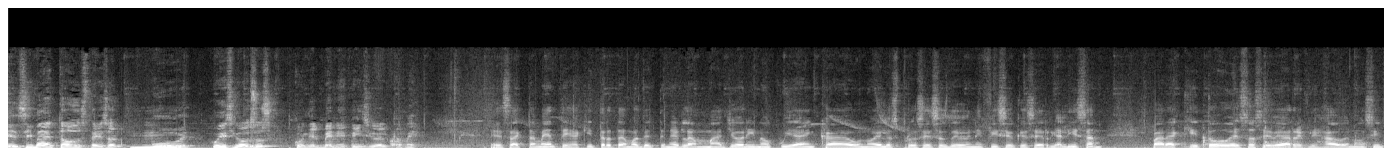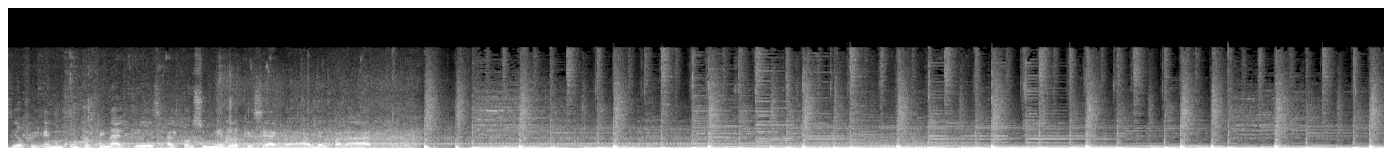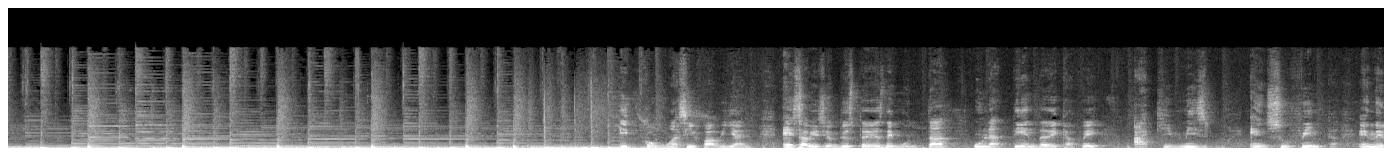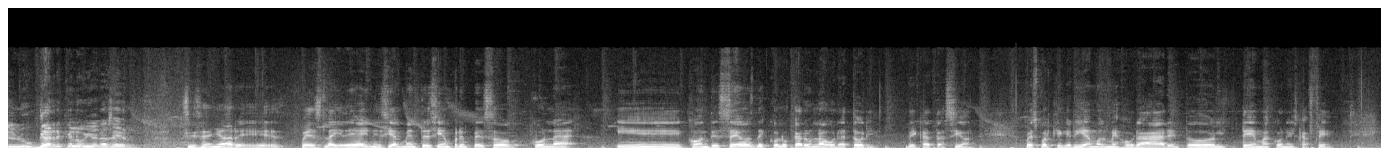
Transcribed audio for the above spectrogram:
encima de todo, ustedes son muy juiciosos con el beneficio del café. Exactamente, aquí tratamos de tener la mayor inocuidad en cada uno de los procesos de beneficio que se realizan para que todo eso se vea reflejado en un punto final, que es al consumirlo que sea agradable al paladar. Cómo así, Fabián? Esa visión de ustedes de montar una tienda de café aquí mismo, en su finca, en el lugar que lo vieron hacer. Sí, señor. eh, pues la idea inicialmente siempre empezó con, la, eh, con deseos de colocar un laboratorio de catación. Pues porque queríamos mejorar en todo el tema con el café.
